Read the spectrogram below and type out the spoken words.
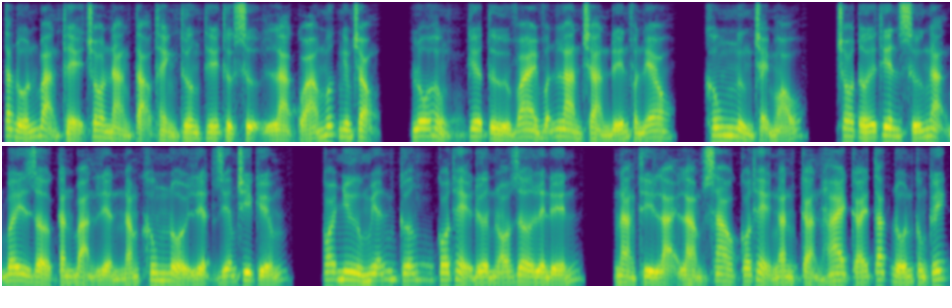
tác đốn bản thể cho nàng tạo thành thương thế thực sự là quá mức nghiêm trọng, lỗ hổng kia từ vai vẫn lan tràn đến phần eo, không ngừng chảy máu, cho tới thiên sứ ngạn bây giờ căn bản liền nắm không nổi liệt diễm chi kiếm, coi như miễn cưỡng có thể đưa nó dơ lên đến, nàng thì lại làm sao có thể ngăn cản hai cái tác đốn công kích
